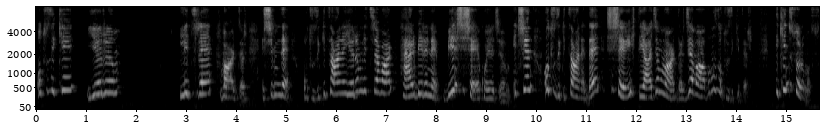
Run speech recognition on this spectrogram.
32 yarım litre vardır. E şimdi 32 tane yarım litre var. Her birini bir şişeye koyacağım için 32 tane de şişeye ihtiyacım vardır. Cevabımız 32'dir. İkinci sorumuz.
